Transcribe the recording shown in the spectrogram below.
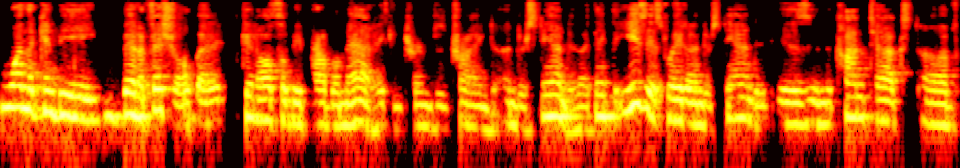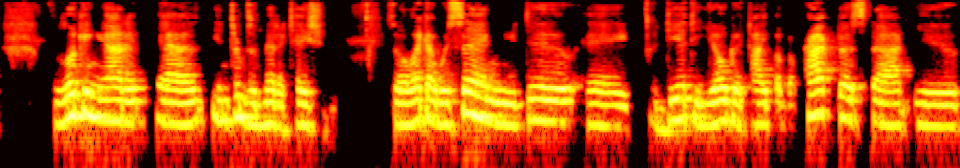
One that can be beneficial, but can also be problematic in terms of trying to understand it. I think the easiest way to understand it is in the context of looking at it as in terms of meditation. So like I was saying, when you do a deity yoga type of a practice that you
